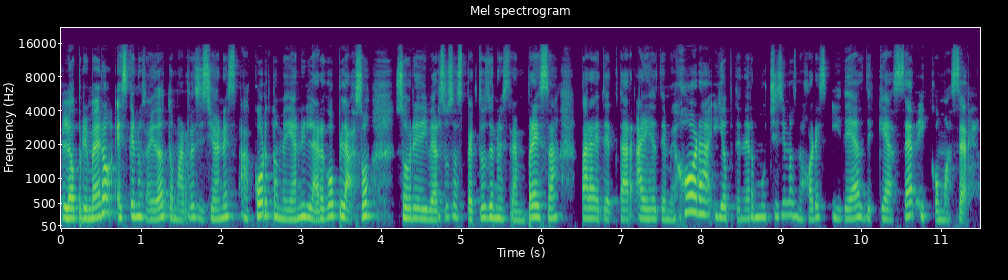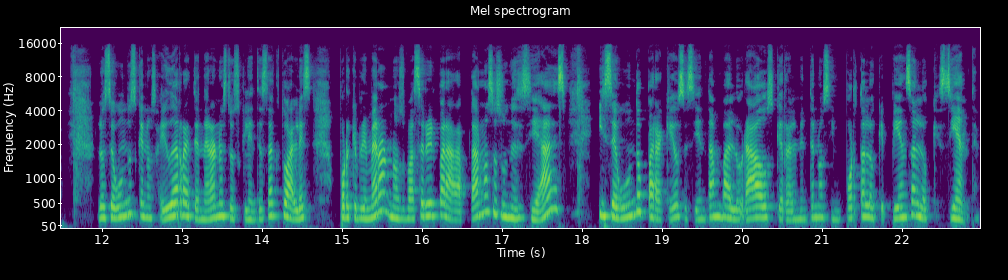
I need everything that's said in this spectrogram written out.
Lo primero es que nos ayuda a tomar decisiones a corto, mediano y largo plazo sobre diversos aspectos de nuestra empresa para detectar áreas de mejora y obtener muchísimas mejores ideas de qué hacer y cómo hacerlo. Lo segundo es que nos ayuda a retener a nuestros clientes actuales porque primero nos va a servir para adaptarnos a sus necesidades y segundo para que ellos se sientan valorados, que realmente nos importa lo que piensan, lo que sienten.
